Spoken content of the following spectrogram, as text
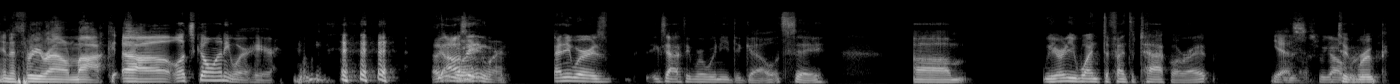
in a three round mock. Uh, let's go anywhere here. I can go anywhere. Anywhere is exactly where we need to go. Let's see. Um, we already went defensive tackle, right? yes, we got to Ruke. Ruke.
